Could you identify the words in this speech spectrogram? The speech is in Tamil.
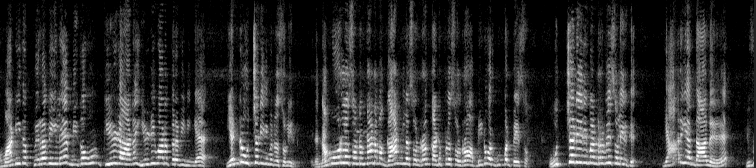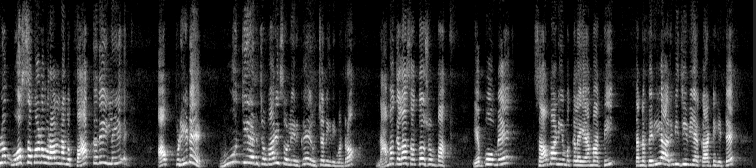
மனித பிறவியிலே மிகவும் கீழான இழிவான பிறவி நீங்க என்று உச்ச நீதிமன்றம் சொல்லியிருக்கு. இதை நம்ம ஊர்ல சொன்னோம்னா நம்ம கான்ல சொல்றோம் கடுப்புல சொல்றோம் அப்படின்னு ஒரு கும்பல் பேசும். உச்ச நீதிமன்றமே சொல்லியிருக்கு. யாரு அந்த ஆளு? இவ்வளவு மோசமான ஒரு ஆள் நாங்க பார்த்ததே இல்லையே. அப்படின்னு மூஞ்சில் அடிச்ச மாதிரி சொல்லியிருக்கு உச்ச நீதிமன்றம் நமக்கெல்லாம் சந்தோஷம்ப்பா. எப்பவுமே சாமானிய மக்களை ஏமாத்தி தன்னை பெரிய அறிவிஜீவியா காட்டிக்கிட்டு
